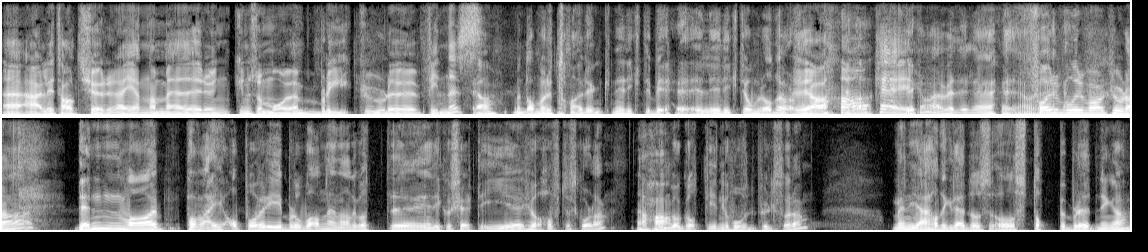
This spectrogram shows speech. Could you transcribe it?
eh, ærlig talt, kjører deg gjennom med røntgen, så må jo en blykule finnes? Ja, Men da må du ta røntgen i riktig, eller i riktig område. i hvert fall. Ja, ok. Det kan være veldig ja, For hvor var kula da? Den var på vei oppover i blodbanen. Den hadde gått eh, rikosjert i eh, hofteskåla. Jaha. og gått inn i hovedpulsåra. Men jeg hadde greid å, å stoppe blødninga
